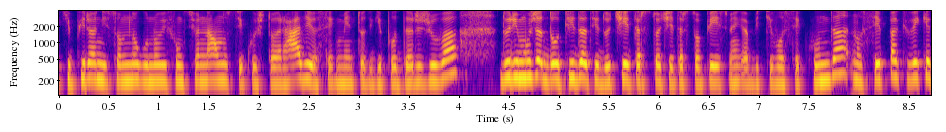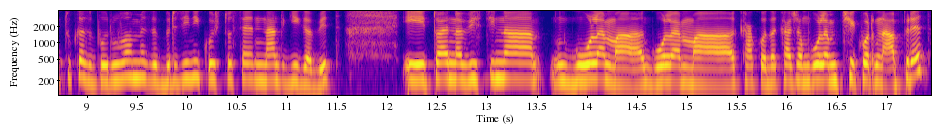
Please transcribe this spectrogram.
екипирани со многу нови функционалности кои што радио сегментот ги поддржува, дури можат да отидат и до 400-450 мегабити во секунда, но сепак веќе тука зборуваме за брзини кои што се над гигабит и тоа е на вистина голема голема како да кажам голем чекор напред,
